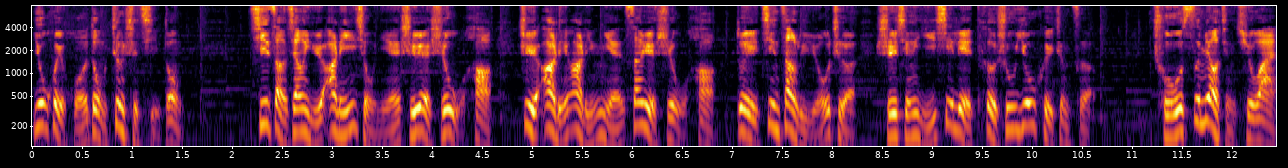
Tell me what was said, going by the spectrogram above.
优惠活动正式启动，西藏将于二零一九年十月十五号至二零二零年三月十五号对进藏旅游者实行一系列特殊优惠政策，除寺庙景区外。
